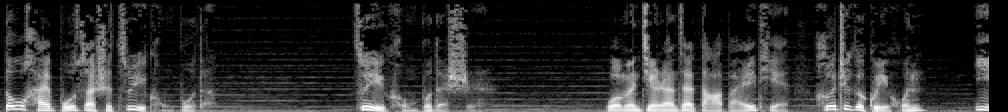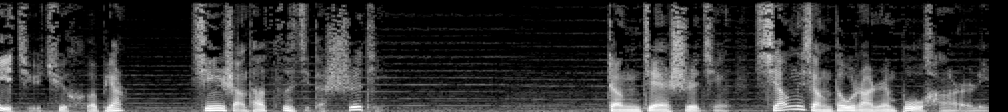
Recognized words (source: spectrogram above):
都还不算是最恐怖的，最恐怖的是。我们竟然在大白天和这个鬼魂一起去河边，欣赏他自己的尸体。整件事情想想都让人不寒而栗。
